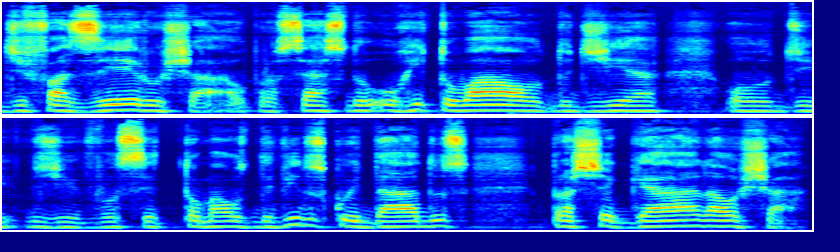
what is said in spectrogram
de fazer o chá, o processo do o ritual do dia ou de, de você tomar os devidos cuidados para chegar ao chá.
